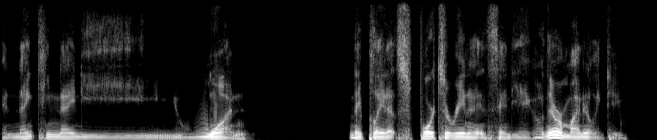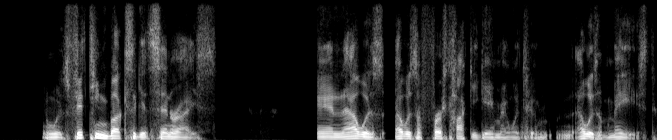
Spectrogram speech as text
in 1991. They played at Sports Arena in San Diego. And they were a minor league team. It was 15 bucks to get center ice. And that was that was the first hockey game I went to. I was amazed.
